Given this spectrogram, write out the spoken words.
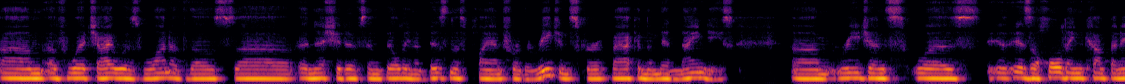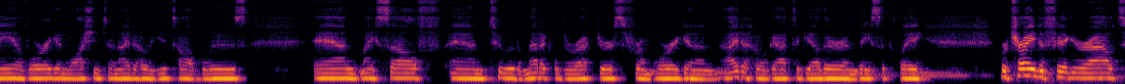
um, of which I was one of those uh, initiatives in building a business plan for the Regence Group back in the mid 90s. Um, Regence was is a holding company of Oregon, Washington, Idaho, Utah Blues, and myself and two of the medical directors from Oregon and Idaho got together and basically we're trying to figure out,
